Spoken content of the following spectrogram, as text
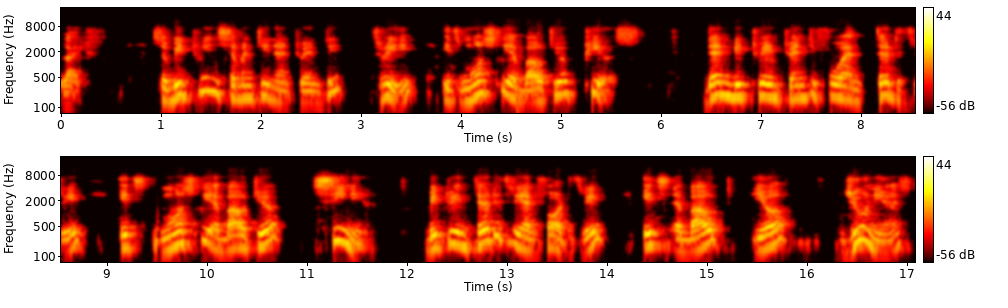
life. So between 17 and 23, it's mostly about your peers. Then between 24 and 33, it's mostly about your senior. Between 33 and 43, it's about your juniors,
